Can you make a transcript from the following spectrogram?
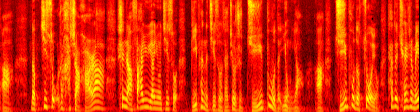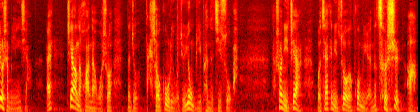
啊，那激素我说小孩儿啊，生长发育要用激素，鼻喷的激素它就是局部的用药啊，局部的作用，它对全身没有什么影响。哎，这样的话呢，我说那就打消顾虑，我就用鼻喷的激素吧。他说你这样。”我再给你做个过敏原的测试啊，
